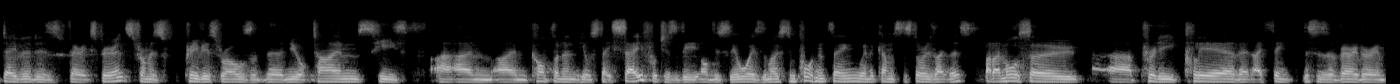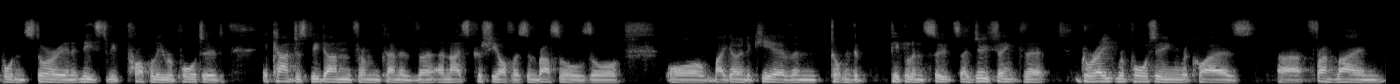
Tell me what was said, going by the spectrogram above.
David is very experienced from his previous roles at the New York Times. He's, I'm, I'm confident he'll stay safe, which is the obviously always the most important thing when it comes to stories like this. But I'm also uh, pretty clear that I think this is a very, very important story, and it needs to be properly reported. It can't just be done from kind of a, a nice, cushy office in Brussels or, or by going to Kiev and talking to people in suits. I do think that great reporting requires uh, frontline,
